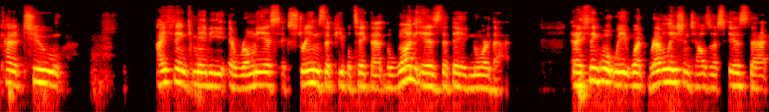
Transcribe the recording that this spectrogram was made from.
kind of two, I think maybe erroneous extremes that people take that. The one is that they ignore that. And I think what we what Revelation tells us is that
